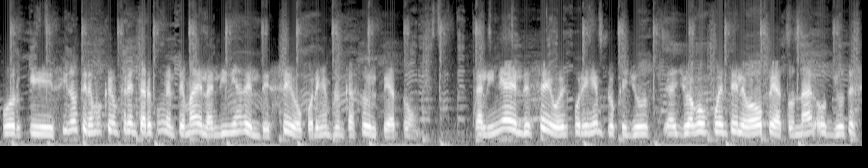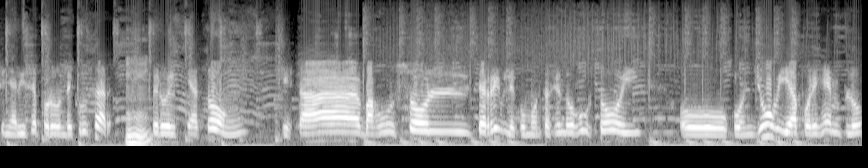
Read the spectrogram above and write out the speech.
Porque si nos tenemos que enfrentar con el tema de las líneas del deseo, por ejemplo, en caso del peatón. La línea del deseo es, por ejemplo, que yo, yo haga un puente elevado peatonal o yo te señalice por dónde cruzar. Pero el peatón que está bajo un sol terrible como está haciendo justo hoy, o con lluvia, por ejemplo,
